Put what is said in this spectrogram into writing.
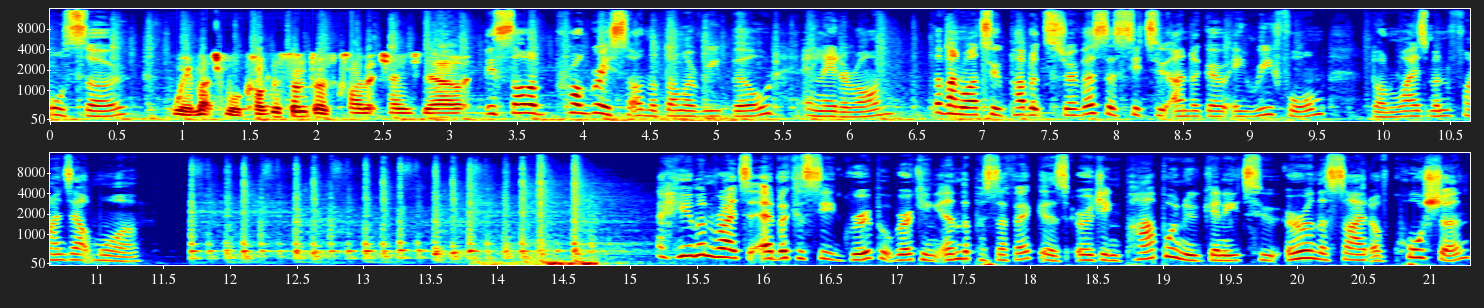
Also, we're much more cognizant of climate change now. There's solid progress on the Tonga rebuild, and later on, the Vanuatu Public Service is set to undergo a reform. Don Wiseman finds out more. A human rights advocacy group working in the Pacific is urging Papua New Guinea to err on the side of caution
